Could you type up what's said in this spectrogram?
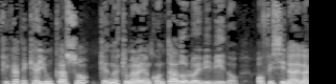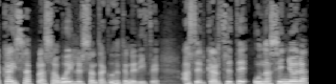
Fíjate que hay un caso que no es que me lo hayan contado, lo he vivido. Oficina de la Caixa, Plaza Weiler, Santa Cruz de Tenerife. Acercársete una señora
